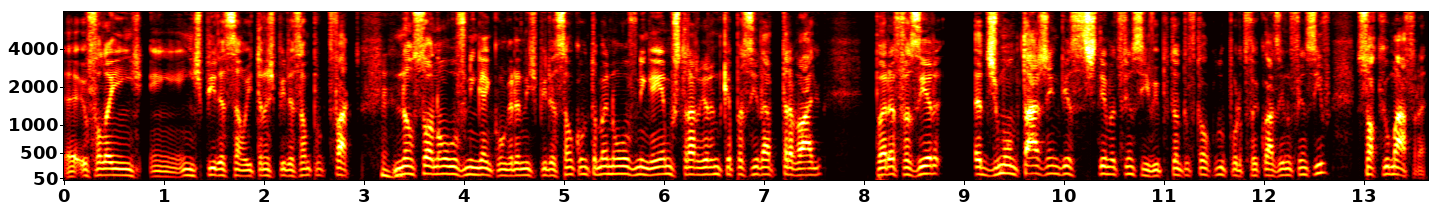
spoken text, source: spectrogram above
Eh, eu falei em, em, inspiração e transpiração porque de facto não só não houve ninguém com grande inspiração, como também não houve ninguém a mostrar grande capacidade de trabalho para fazer a desmontagem desse sistema defensivo. E portanto o Futebol do Porto foi quase inofensivo, só que o Mafra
